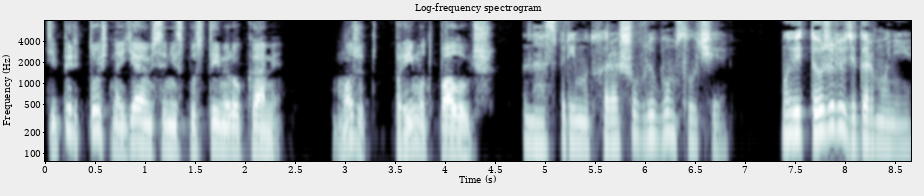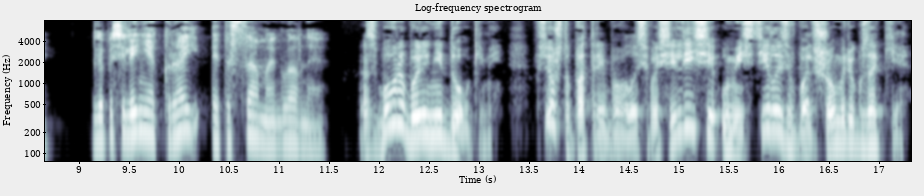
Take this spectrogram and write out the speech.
Теперь точно явимся не с пустыми руками. Может, примут получше. Нас примут хорошо в любом случае. Мы ведь тоже люди гармонии. Для поселения край – это самое главное. Сборы были недолгими. Все, что потребовалось Василисе, уместилось в большом рюкзаке.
